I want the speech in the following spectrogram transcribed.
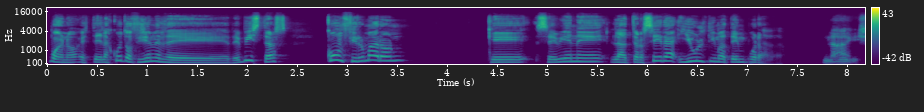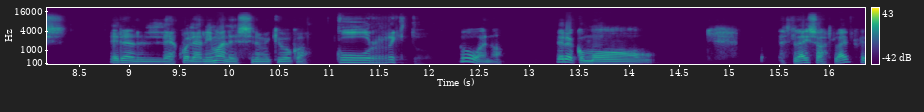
Bueno, este, las cuentas oficiales de, de Beastars confirmaron que se viene la tercera y última temporada. Nice. Era la escuela de animales, si no me equivoco. Correcto. Muy bueno. Era como Slice of Life, que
